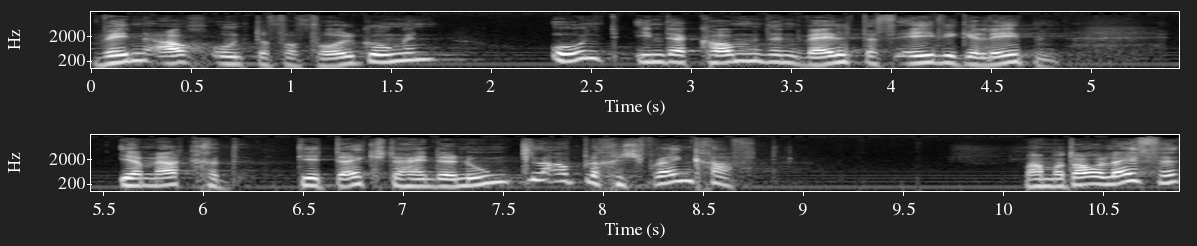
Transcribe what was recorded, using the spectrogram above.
wenn auch unter Verfolgungen und in der kommenden Welt das ewige Leben. Ihr merkt, die Texte haben eine unglaubliche Sprengkraft. Wenn wir da lesen,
